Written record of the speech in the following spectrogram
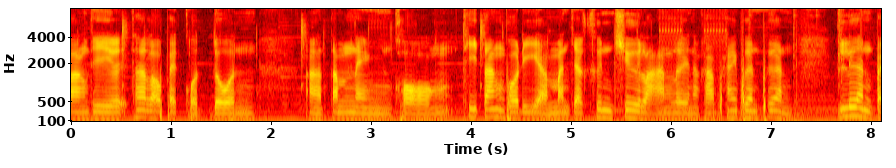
บางทีถ้าเราไปกดโดน ตำแหน่งของที่ตั้งพอดีอะมันจะขึ้นชื่อร้านเลยนะครับ ให้เพื่อนๆเลื่อนไป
